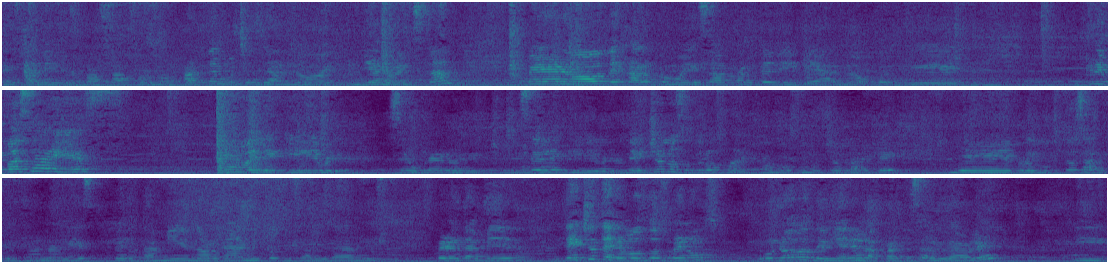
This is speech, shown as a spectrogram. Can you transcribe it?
están en Repasa, forman parte, muchas ya no, ya no están, pero dejaron como esa parte de idea, ¿no? Porque Crepasa es como el equilibrio, siempre lo he dicho, es el equilibrio. De hecho, nosotros manejamos mucha parte de productos artesanales, pero también orgánicos y saludables. Pero también, de hecho, tenemos dos menús. Uno donde viene la parte saludable y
